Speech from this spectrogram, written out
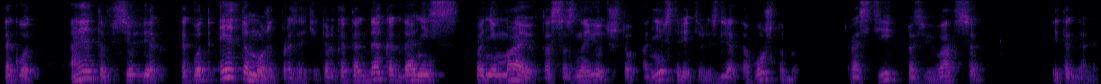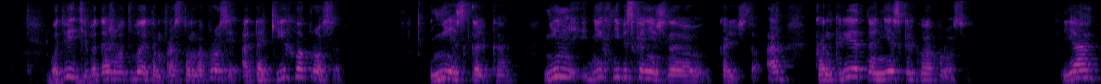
Так вот, а это все вверх. Так вот, это может произойти только тогда, когда они понимают, осознают, что они встретились для того, чтобы расти, развиваться и так далее. Вот видите, вот даже вот в этом простом вопросе, а таких вопросов несколько, не, их не бесконечное количество, а конкретно несколько вопросов. Я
